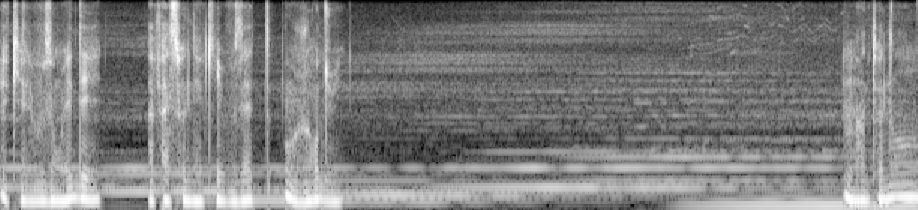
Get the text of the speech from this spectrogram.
et qu'elles vous ont aidé à façonner qui vous êtes aujourd'hui. Maintenant,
